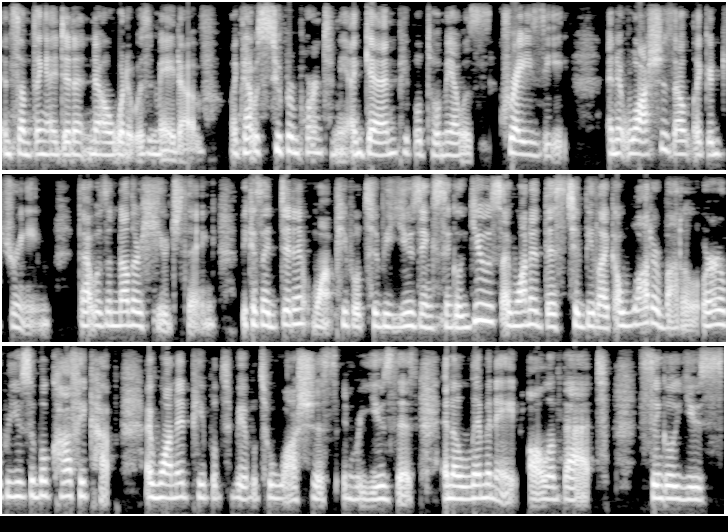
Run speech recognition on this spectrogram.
in something I didn't know what it was made of? Like that was super important to me. Again, people told me I was crazy and it washes out like a dream. That was another huge thing because I didn't want people to be using single use. I wanted this to be like a water bottle or a reusable coffee cup. I wanted people to be able to wash this and reuse this and eliminate all of that single use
